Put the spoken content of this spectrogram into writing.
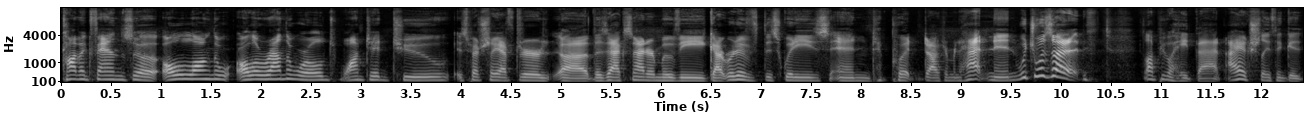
comic fans uh, all along the all around the world wanted to, especially after uh, the Zack Snyder movie got rid of the Squiddies and put Doctor Manhattan in, which was a, a lot of people hate that. I actually think it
